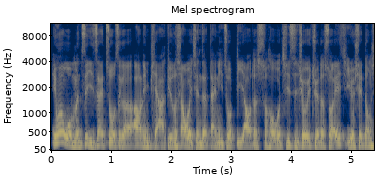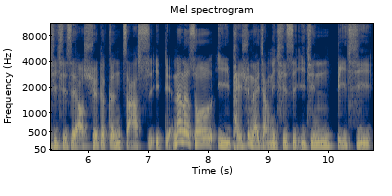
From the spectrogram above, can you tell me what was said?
因为我们自己在做这个奥林匹亚，比如像我以前在带你做地奥的时候，我其实就会觉得说，诶，有些东西其实要学得更扎实一点。那那个时候以培训来讲，你其实已经比起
